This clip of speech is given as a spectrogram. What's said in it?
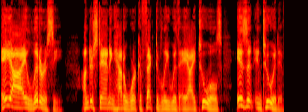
AI literacy, understanding how to work effectively with AI tools, isn't intuitive.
